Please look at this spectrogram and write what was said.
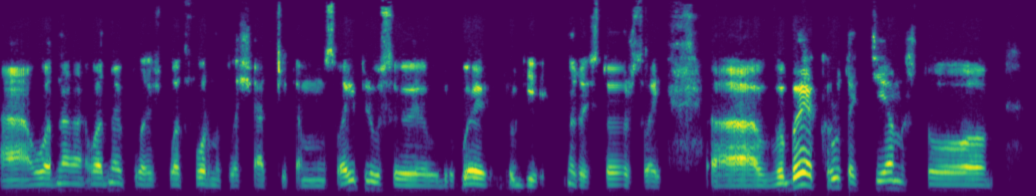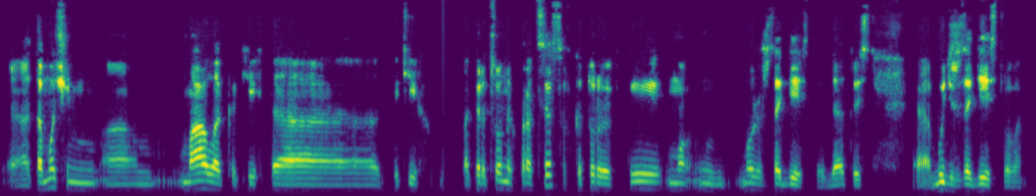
А у, одно, у одной платформы, площадки там свои плюсы, у другой другие, ну, то есть тоже свои. А, ВБ круто тем, что э, там очень мало каких-то таких операционных процессов, в которых ты можешь задействовать, да, то есть э, будешь задействован.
